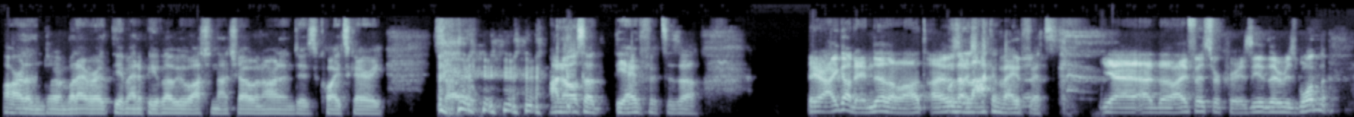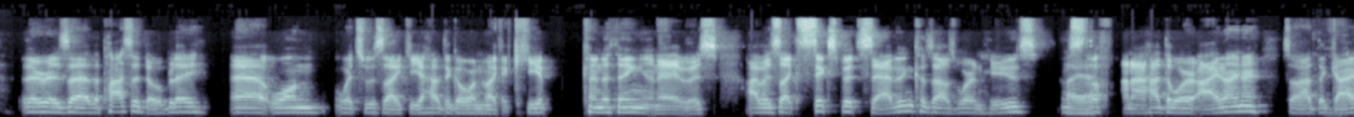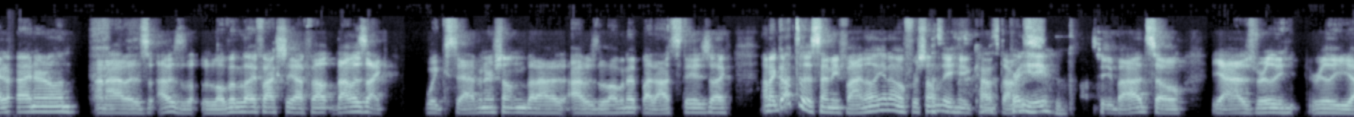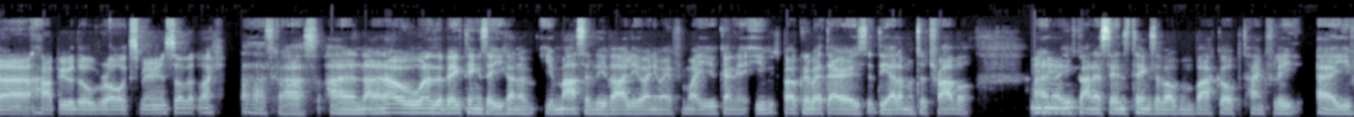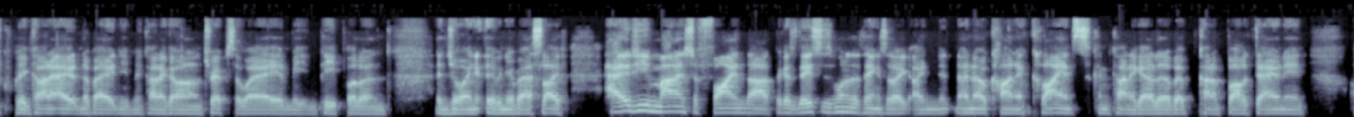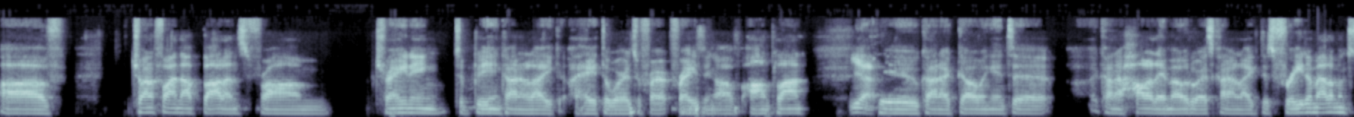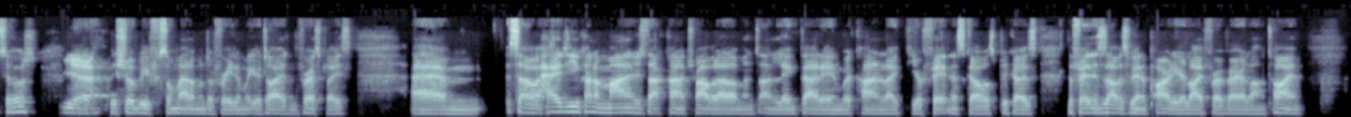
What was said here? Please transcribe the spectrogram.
Ireland and whatever the amount of people that be watching that show in Ireland is quite scary. So, and also the outfits as well. Yeah, I got into it a lot. I was a lack of outfits. Yeah, the outfits were crazy. There was one. there is uh, the Paso Doble uh, one, which was like you had to go on like a cape kind of thing, and it was I was like six foot seven because I was wearing hooves and oh, stuff, yeah. and I had to wear eyeliner, so I had the guy liner on, and I was I was loving life. Actually, I felt that was like week seven or something, but I I was loving it by that stage. Like, and I got to the semi final. You know, for somebody that's, who can't dance, not too bad. So yeah, I was really, really uh, happy with the overall experience of it. Like that's class, and I know one of the big things that you kind of you massively value anyway from what you kind of you've spoken about there is the element of travel. Mm-hmm. I know you've kind of since things have opened back up, thankfully, uh, you've been kind of out and about, and you've been kind of going on trips away and meeting people and enjoying living your best life. How do you manage to find that? Because this is one of the things that I I, I know kind of clients can kind of get a little bit kind of bogged down in of trying to find that balance from training to being kind of like I hate the words refer- phrasing of on plan. Yeah. To kind of going into kind of holiday mode where it's kind of like there's freedom elements to it. Yeah. There should be some element of freedom with your diet in the first place. Um so how do you kind of manage that kind of travel element and link that in with kind of like your fitness goals? Because the fitness has obviously been a part of your life for a very long time.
